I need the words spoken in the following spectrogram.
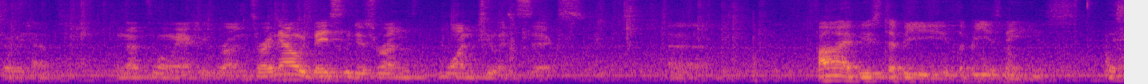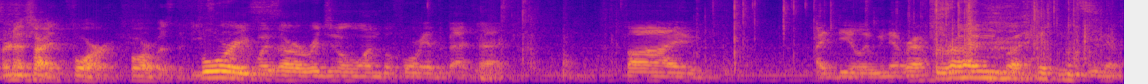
so we have, and that's the one we actually run. So right now, we basically just run one, two, and six. Um, Five used to be the bee's knees. Or no, sorry, four, four was the bee's Four knees. was our original one before we had the backpack. Five, ideally, we never have to run, but we never.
